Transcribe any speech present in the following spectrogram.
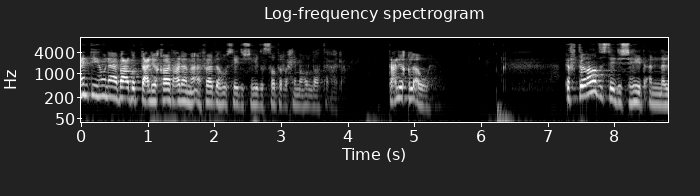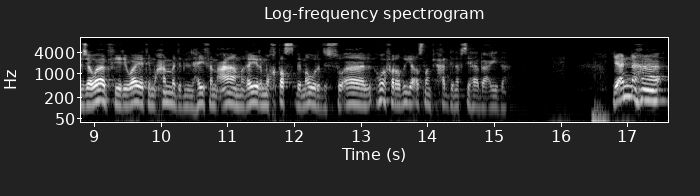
عندي هنا بعض التعليقات على ما أفاده سيد الشهيد الصدر رحمه الله تعالى التعليق الأول افتراض السيد الشهيد أن الجواب في رواية محمد بن الهيثم عام غير مختص بمورد السؤال هو فرضية أصلا في حد نفسها بعيدة لأنها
